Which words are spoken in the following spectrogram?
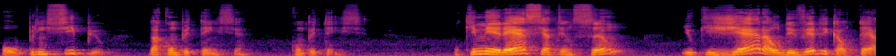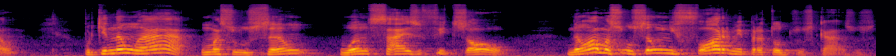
ou o princípio da competência, competência. O que merece atenção e o que gera o dever de cautela, porque não há uma solução one size fits all. Não há uma solução uniforme para todos os casos.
